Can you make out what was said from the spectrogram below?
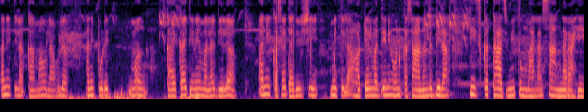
आणि तिला कामावर लावलं आणि पुढे मग काय काय तिने मला दिलं आणि कसं त्या दिवशी मी तिला हॉटेलमध्ये नेऊन कसा आनंद दिला तीच कथा आज मी तुम्हाला सांगणार आहे.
